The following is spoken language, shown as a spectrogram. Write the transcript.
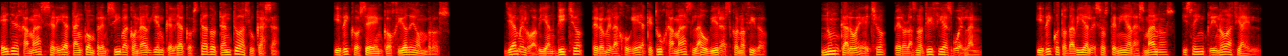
Ella jamás sería tan comprensiva con alguien que le ha costado tanto a su casa. Y Rico se encogió de hombros. Ya me lo habían dicho, pero me la jugué a que tú jamás la hubieras conocido. Nunca lo he hecho, pero las noticias vuelan. Y Rico todavía le sostenía las manos, y se inclinó hacia él.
